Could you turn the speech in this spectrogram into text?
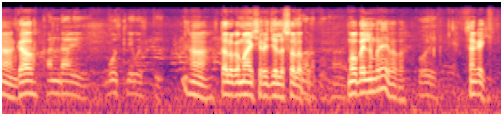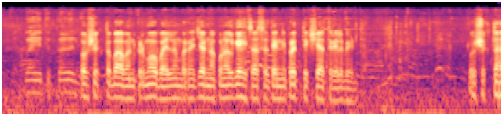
हां गाव? खंडाळी भोसले वस्ती. हां तालुका माळशिरस जिल्हा सोलापूर. सोलापूर हा. मोबाईल नंबर आहे बाबा? होय. सांगा की. कळेल पाहू शकता बाबांकडे मोबाईल नंबर आहे ज्यांना कोणाला घ्यायचं असेल त्यांनी प्रत्यक्ष यात्रेला भेट द्या. पाहू शकता.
